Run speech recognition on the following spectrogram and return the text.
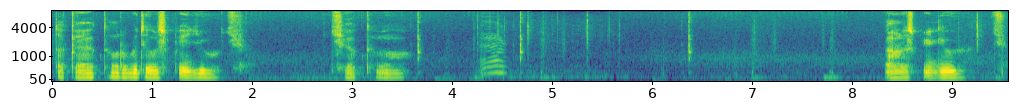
так а як там робити розподілч? Чи як там його? А розподілч.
